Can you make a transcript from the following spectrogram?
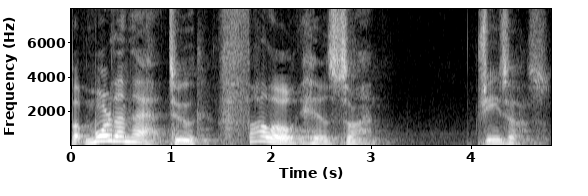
But more than that, to follow his Son, Jesus,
